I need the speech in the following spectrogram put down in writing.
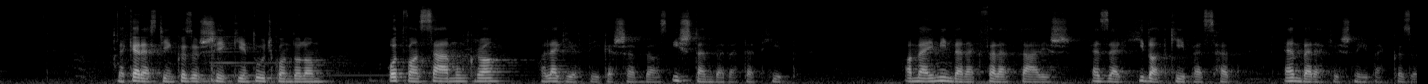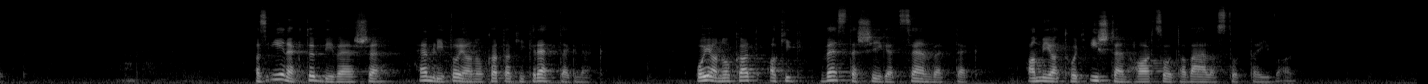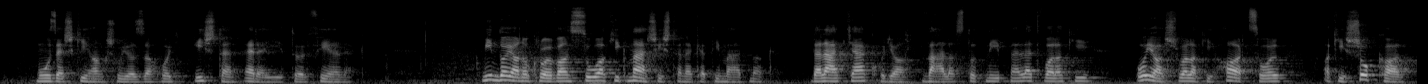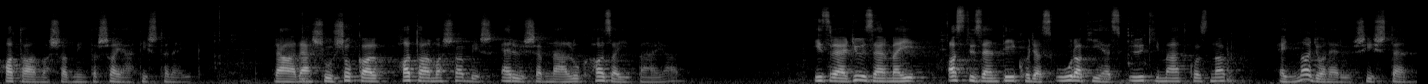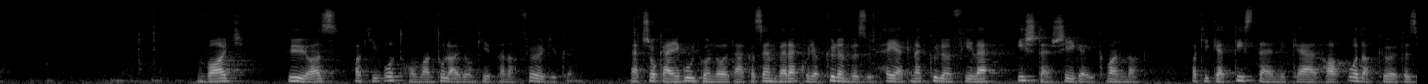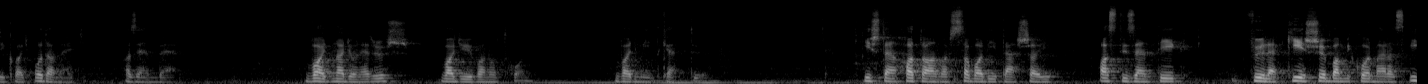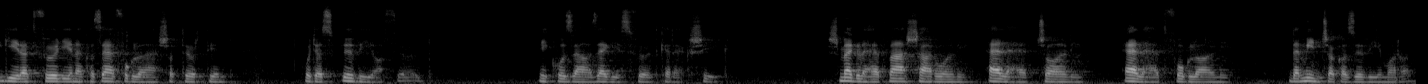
De keresztény közösségként úgy gondolom, ott van számunkra a legértékesebb, az Istenbe vetett hit, amely mindenek felett áll, és ezzel hidat képezhet emberek és népek között. Az ének többi verse említ olyanokat, akik rettegnek, olyanokat, akik vesztességet szenvedtek, amiatt, hogy Isten harcolt a választottaival. Mózes kihangsúlyozza, hogy Isten erejétől félnek. Mind olyanokról van szó, akik más isteneket imádnak, de látják, hogy a választott nép mellett valaki, olyas valaki harcol, aki sokkal hatalmasabb, mint a saját isteneik. Ráadásul sokkal hatalmasabb és erősebb náluk hazai pályán. Izrael győzelmei azt üzenték, hogy az Úr, akihez ők imádkoznak, egy nagyon erős Isten. Vagy ő az, aki otthon van tulajdonképpen a földjükön. Mert sokáig úgy gondolták az emberek, hogy a különböző helyeknek különféle istenségeik vannak, akiket tisztelni kell, ha oda költözik, vagy oda megy az ember. Vagy nagyon erős, vagy ő van otthon. Vagy mindkettő. Isten hatalmas szabadításai azt üzenték, főleg később, amikor már az ígéret földjének az elfoglalása történt, hogy az övé a föld, méghozzá az egész földkerekség. És meg lehet vásárolni, el lehet csalni, el lehet foglalni, de mind csak az övé marad.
